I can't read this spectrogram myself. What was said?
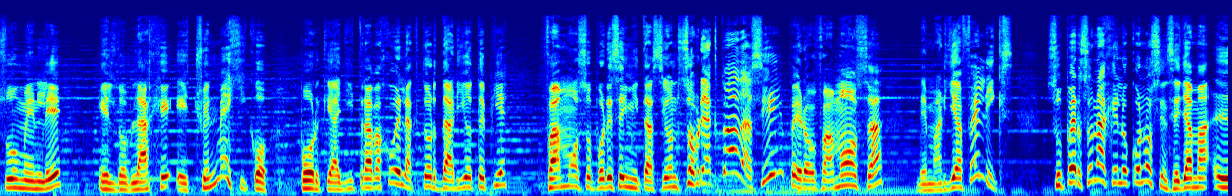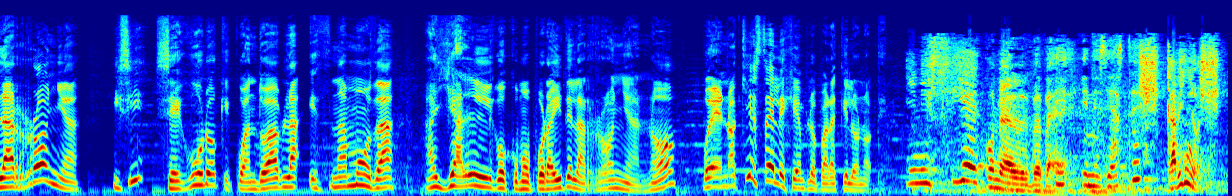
súmenle el doblaje hecho en México, porque allí trabajó el actor Darío Tepié, famoso por esa imitación sobreactuada, sí, pero famosa, de María Félix. Su personaje lo conocen, se llama La Roña y sí, seguro que cuando habla Edna Moda hay algo como por ahí de la roña, ¿no? Bueno, aquí está el ejemplo para que lo noten. Inicié con el bebé. ¿Iniciaste? Shh, cariños.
